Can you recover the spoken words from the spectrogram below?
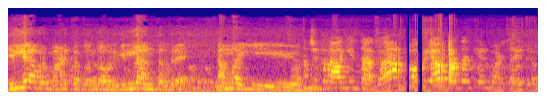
ಇವತ್ತು ಇಲ್ಲೇ ಅವ್ರು ಮಾಡ್ಕೊ ಬಂದು ಅವ್ರಿಗೆ ಇಲ್ಲ ಅಂತಂದ್ರೆ ನಮ್ಮ ಈ ಆಗಿದ್ದಾಗ ಅವ್ರು ಯಾವ ಪದ್ಧತಿಯಲ್ಲಿ ಮಾಡ್ತಾ ಇದ್ರು?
